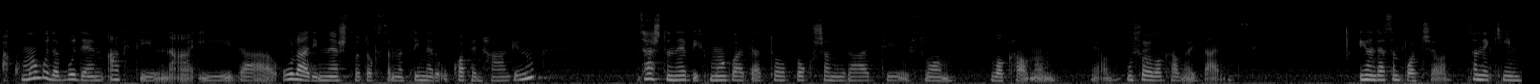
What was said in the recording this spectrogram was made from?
ako mogu da budem aktivna i da uradim nešto dok sam, na primjer, u Kopenhagenu, zašto ne bih mogla da to pokušam uraditi u svom lokalnom, jel, u svojoj lokalnoj zajednici. I onda sam počela sa nekim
